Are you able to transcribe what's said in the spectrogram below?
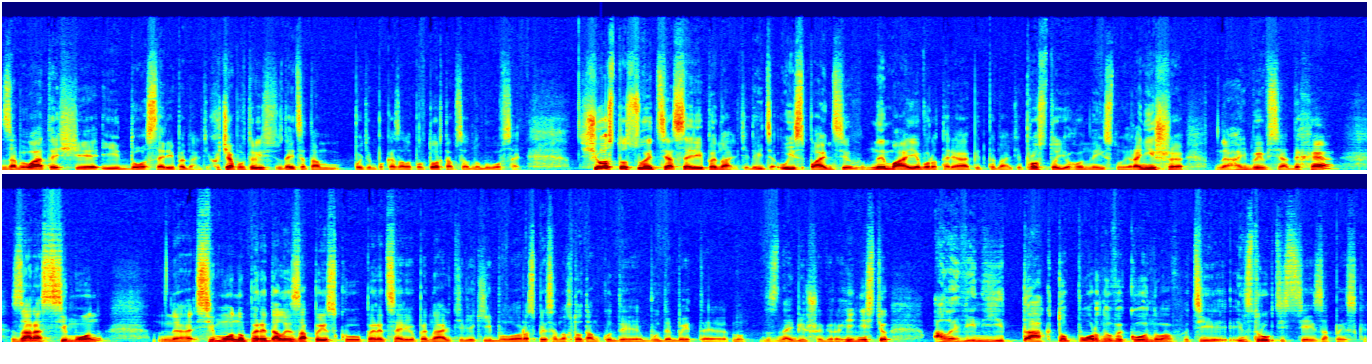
забивати ще і до серії пенальті. Хоча, повторюсь, здається, там потім показали повтор, там все одно був офсайт. Що стосується серії пенальті, дивіться, у іспанців немає воротаря під пенальті, просто його не існує. Раніше ганьбився Дехе, зараз Сімон. Е, Сімону передали записку перед серією пенальтів, в якій було розписано, хто там куди буде бити ну, з найбільшою вірогідністю. Але він її так топорно виконував, ці інструкції з цієї записки.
